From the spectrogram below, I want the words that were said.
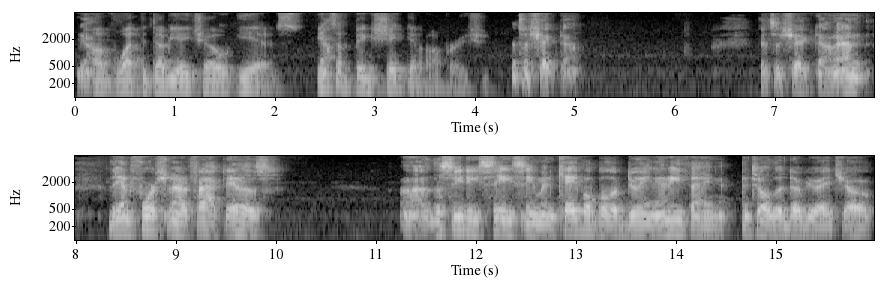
Yeah. of what the WHO is. It's a big shakedown operation. It's a shakedown. It's a shakedown. And the unfortunate fact is, uh, the CDC seem incapable of doing anything until the WHO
